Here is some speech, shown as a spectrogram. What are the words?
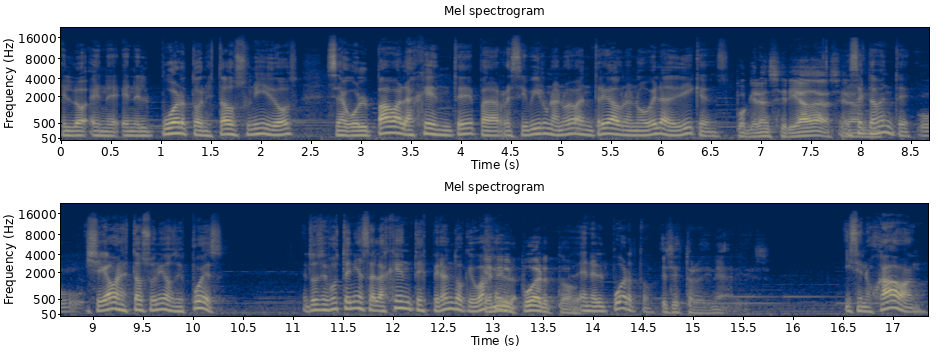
en, el puerto en Estados Unidos se agolpaba la gente para recibir una nueva entrega de una novela de Dickens. Porque eran seriadas. Exactamente. Uh. Y llegaban a Estados Unidos después. Entonces vos tenías a la gente esperando que bajen. En el puerto. En el puerto. Es extraordinario. Y se enojaban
